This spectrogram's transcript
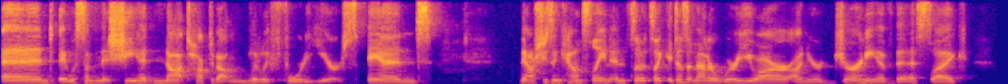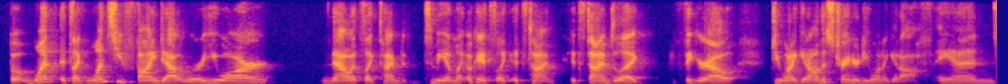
and it was something that she had not talked about in literally 40 years, and now she's in counseling, and so it's like it doesn't matter where you are on your journey of this, like. But one, it's like once you find out where you are, now it's like time to, to me. I'm like, okay, it's like it's time. It's time to like figure out do you want to get on this train or do you want to get off? And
